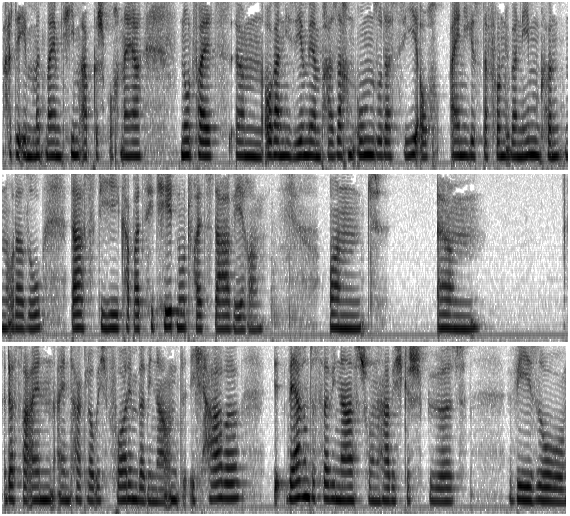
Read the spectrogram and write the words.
hatte eben mit meinem Team abgesprochen, naja, notfalls ähm, organisieren wir ein paar Sachen um, sodass sie auch einiges davon übernehmen könnten oder so, dass die Kapazität notfalls da wäre. Und ähm, das war ein, ein Tag, glaube ich, vor dem Webinar. Und ich habe während des Webinars schon habe ich gespürt, wie so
